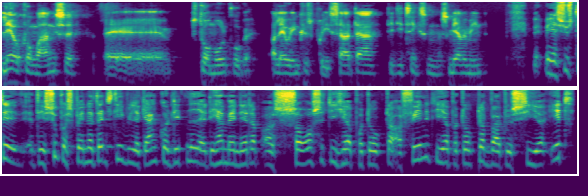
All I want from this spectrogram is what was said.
lav konkurrence, øh, stor målgruppe og lav indkøbspris. Så der, det er de ting, som, som jeg vil mene. Men, men jeg synes, det, det er super spændende. Den stil vil jeg gerne gå lidt ned af det her med netop at source de her produkter og finde de her produkter, hvor du siger et,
